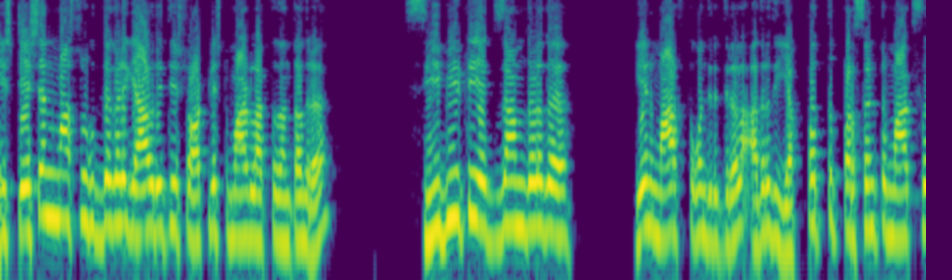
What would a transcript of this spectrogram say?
ಈ ಸ್ಟೇಷನ್ ಮಾಸ್ಟರ್ ಹುದ್ದೆಗಳಿಗೆ ಯಾವ ರೀತಿ ಶಾರ್ಟ್ ಲಿಸ್ಟ್ ಮಾಡ್ಲಾಗ್ತದ ಅಂತಂದ್ರೆ ಸಿ ಬಿ ಟಿ ಎಕ್ಸಾಮ್ದೊಳಗೆ ಏನು ಮಾರ್ಕ್ಸ್ ತೊಗೊಂಡಿರ್ತೀರಲ್ಲ, ಅದರದ್ದು ಎಪ್ಪತ್ತು ಪರ್ಸೆಂಟ್ ಮಾರ್ಕ್ಸ್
